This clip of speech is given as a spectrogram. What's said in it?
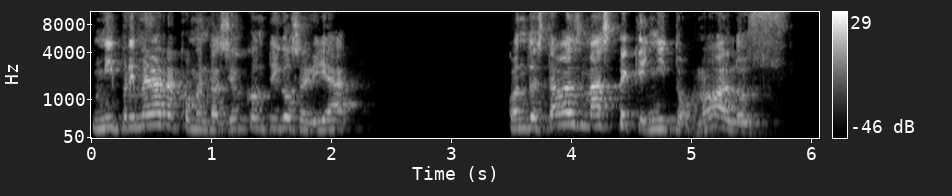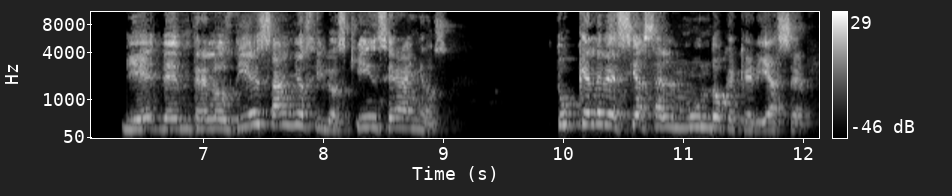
Mi primera recomendación contigo sería, cuando estabas más pequeñito, ¿no? A los de entre los 10 años y los 15 años, ¿Tú qué le decías al mundo que querías ser?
